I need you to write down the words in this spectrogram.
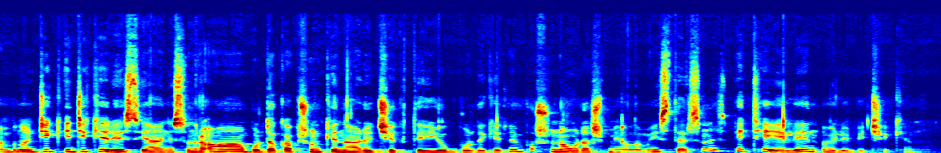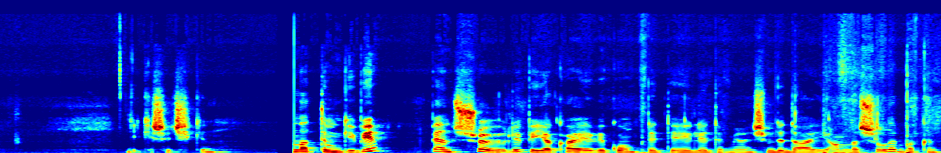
Yani bunu dik, dikeriz yani sonra aa burada kapşon kenarı çıktı yok burada gelin boşuna uğraşmayalım isterseniz bir teyleyin öyle bir çekin. Dikişi çekin. Anlattığım gibi ben şöyle bir yaka evi komple teyledim yani şimdi daha iyi anlaşılır. Bakın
